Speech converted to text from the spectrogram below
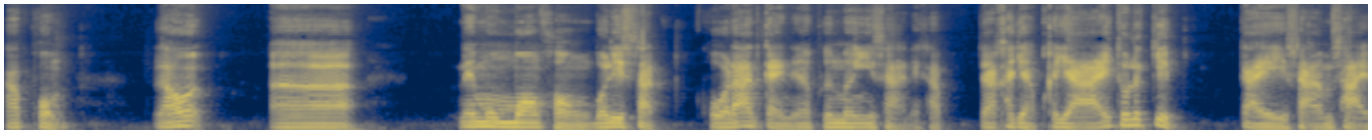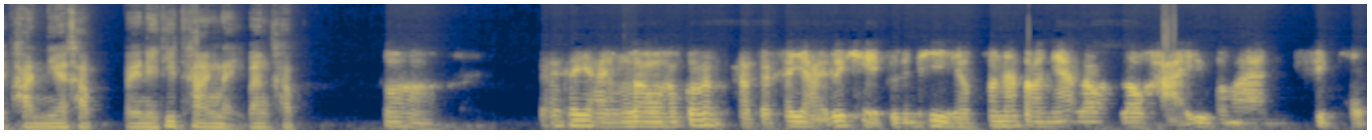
ครับผม แล้วในมุมมองของบริษัทโคราชไก่เนื้อพื้นเมืองอีสานเนะครับ จะขยับขยายธุรกิจไก่สามสายพันธุ์เนี่ยครับ ไปในทิศทางไหนบ้างครับ ก็การขยายของเราครับ ก็อาจจะขยายด้วยเขตพื้นที่ครับ เพราะณตอนนี้เราเราขายอยู่ประมาณสิบหก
